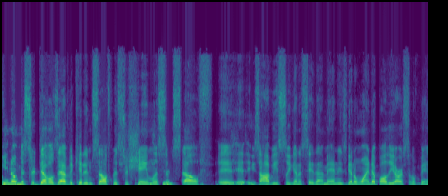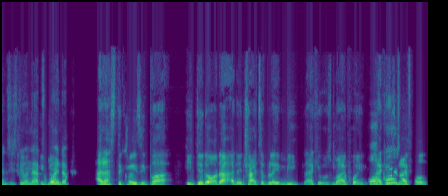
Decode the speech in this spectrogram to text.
you know mr devil's advocate himself mr shameless himself he's obviously going to say that man he's going to wind up all the arsenal fans he's doing that You to wind up And that's the crazy part. He did all that and then tried to blame me like it was my point, Well, like it was my fault.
